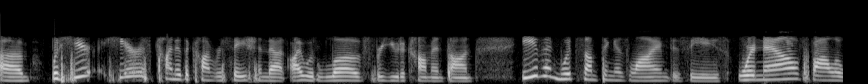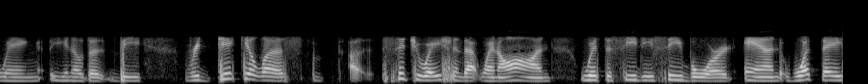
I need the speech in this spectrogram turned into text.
Um, but here here is kind of the conversation that I would love for you to comment on. Even with something as Lyme disease, we're now following you know the the ridiculous uh, situation that went on with the CDC board and what they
